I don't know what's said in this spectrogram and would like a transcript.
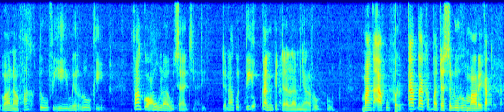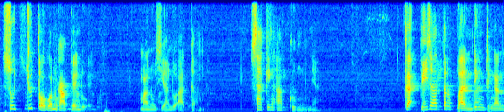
Wa nafaktu fi mirruhi faqaulahu sajidin dan aku tiupkan ke dalamnya ruhku maka aku berkata kepada seluruh malaikat sujud kon kabeh nduk. Manusia nduk Adam. Saking agungnya. Gak bisa terbanding dengan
